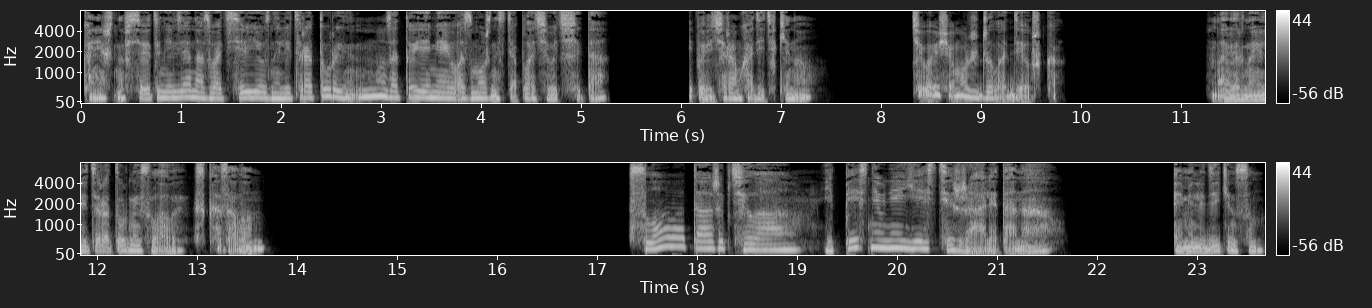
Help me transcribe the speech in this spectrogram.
Конечно, все это нельзя назвать серьезной литературой, но зато я имею возможность оплачивать счета и по вечерам ходить в кино. Чего еще может желать девушка? Наверное, литературной славы, сказал он. Слава та же пчела, и песня в ней есть, и жалит она. Эмили Диккенсон.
